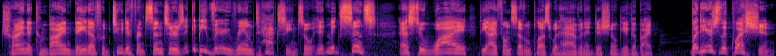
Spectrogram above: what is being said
trying to combine data from two different sensors. It could be very RAM taxing. So it makes sense as to why the iPhone 7 Plus would have an additional gigabyte. But here's the question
